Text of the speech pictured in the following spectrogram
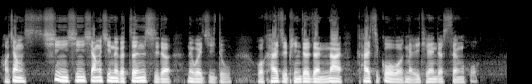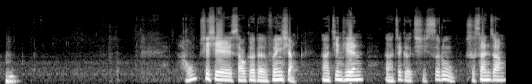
好像信心相信那个真实的那位基督，我开始凭着忍耐开始过我每一天的生活。好，谢谢韶哥的分享。那今天啊，这个启示录十三章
